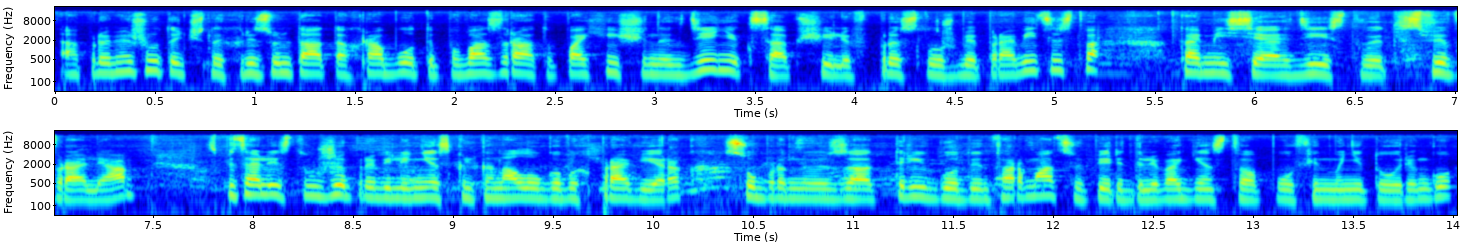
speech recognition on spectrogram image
О промежуточных результатах работы по возврату похищенных денег сообщили в пресс-службе правительства. Комиссия действует с февраля. Специалисты уже провели несколько налоговых проверок. Собранную за три года информацию передали в агентство по финмониторингу.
